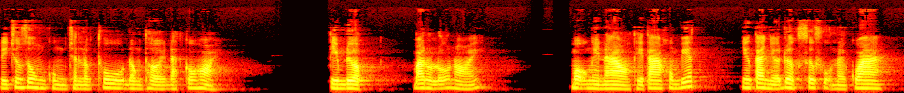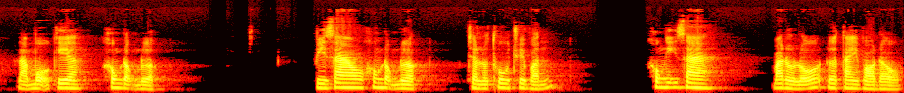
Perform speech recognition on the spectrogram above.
Lý Trung Dung cùng Trần Lập Thu đồng thời đặt câu hỏi. Tìm được Ba đồ lỗ nói. Mộ người nào thì ta không biết, Nhưng ta nhớ được sư phụ nói qua Là mộ kia không động được. Vì sao không động được? Trần Lập Thu truy vấn. Không nghĩ ra Ba đồ lỗ đưa tay vào đầu.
